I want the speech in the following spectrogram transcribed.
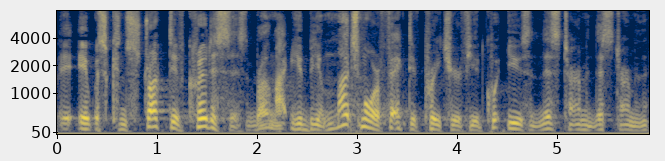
it was constructive criticism. Brother Mike, you'd be a much more effective preacher if you'd quit using this term and this term. And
